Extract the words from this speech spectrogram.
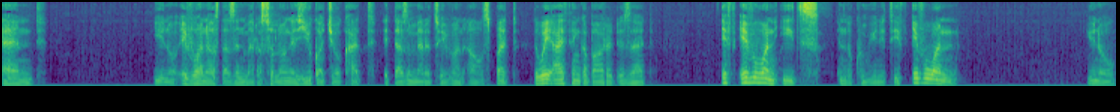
And you know everyone else doesn't matter. So long as you got your cut it doesn't matter to everyone else. But the way i think about it is that if everyone eats in the community if everyone you know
